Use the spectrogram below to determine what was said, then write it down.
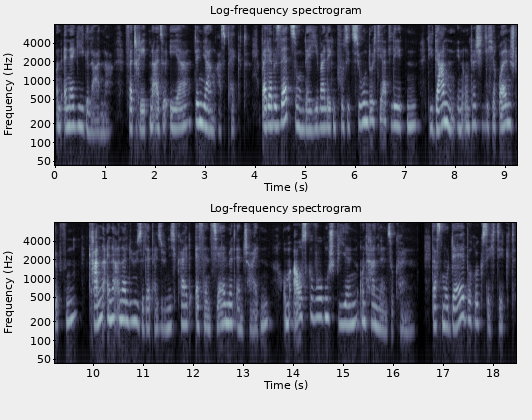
und energiegeladener, vertreten also eher den Yang-Aspekt. Bei der Besetzung der jeweiligen Position durch die Athleten, die dann in unterschiedliche Rollen schlüpfen, kann eine Analyse der Persönlichkeit essentiell mitentscheiden, um ausgewogen spielen und handeln zu können. Das Modell berücksichtigt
